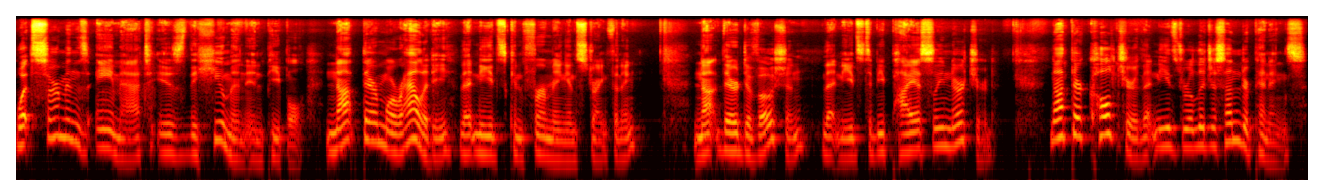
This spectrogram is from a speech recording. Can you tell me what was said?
What sermons aim at is the human in people, not their morality that needs confirming and strengthening, not their devotion that needs to be piously nurtured, not their culture that needs religious underpinnings,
